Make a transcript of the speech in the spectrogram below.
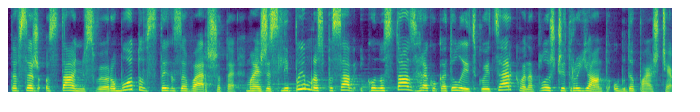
та все ж останню свою роботу встиг завершити. Майже сліпим розписав іконостас греко-католицької церкви на площі Троянд у Будапешті.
